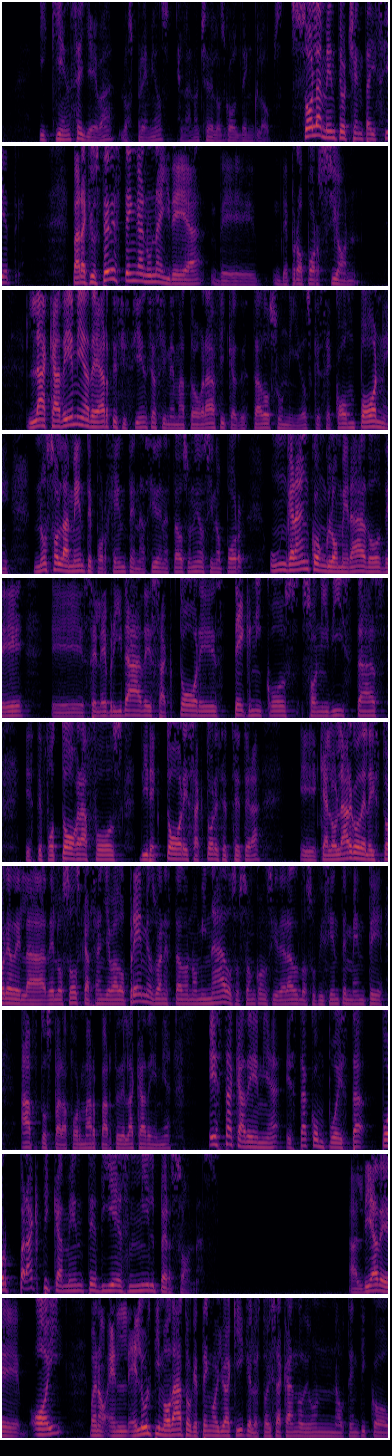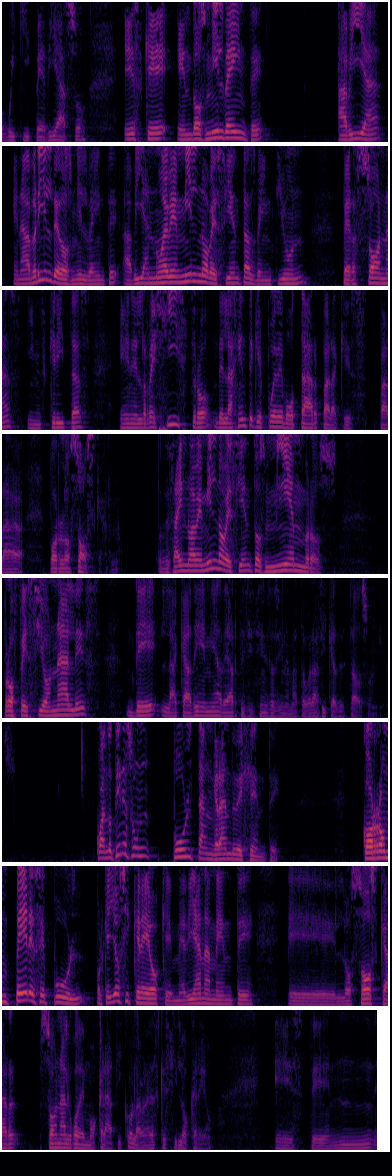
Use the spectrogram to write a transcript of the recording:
y quién se lleva los premios en la noche de los Golden Globes. Solamente 87. Para que ustedes tengan una idea de, de proporción, la Academia de Artes y Ciencias Cinematográficas de Estados Unidos, que se compone no solamente por gente nacida en Estados Unidos, sino por un gran conglomerado de eh, celebridades, actores, técnicos, sonidistas, este, fotógrafos, directores, actores, etcétera, eh, que a lo largo de la historia de, la, de los Oscars han llevado premios o han estado nominados o son considerados lo suficientemente aptos para formar parte de la academia. Esta academia está compuesta por prácticamente 10.000 personas. Al día de hoy, bueno, el, último dato que tengo yo aquí, que lo estoy sacando de un auténtico wikipediazo, es que en 2020 había, en abril de 2020, había 9.921 personas inscritas en el registro de la gente que puede votar para que, para, por los Oscars. ¿no? Entonces hay 9.900 miembros profesionales de la Academia de Artes y Ciencias Cinematográficas de Estados Unidos. Cuando tienes un pool tan grande de gente, corromper ese pool, porque yo sí creo que medianamente eh, los Oscar son algo democrático, la verdad es que sí lo creo. Este,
